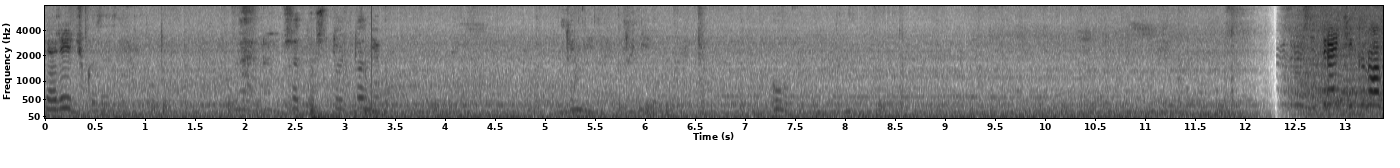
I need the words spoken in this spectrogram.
Я річку за Що, що, то не То ні, то ні. О, Друзі, третій крок,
